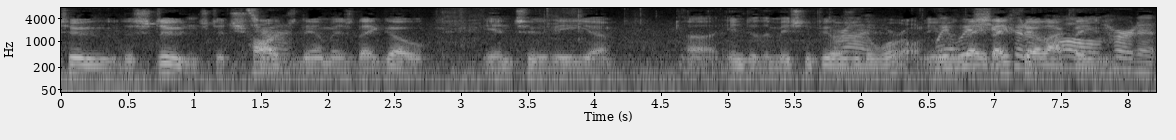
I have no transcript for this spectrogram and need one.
to the students to charge right. them as they go into the uh, into the mission fields Right. of the world. We know, wish they, you they could feel have like all they heard it.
